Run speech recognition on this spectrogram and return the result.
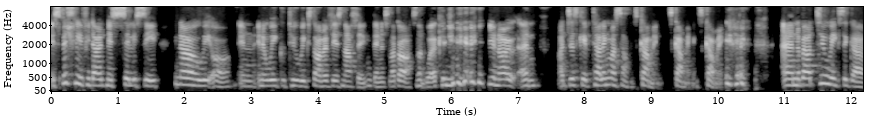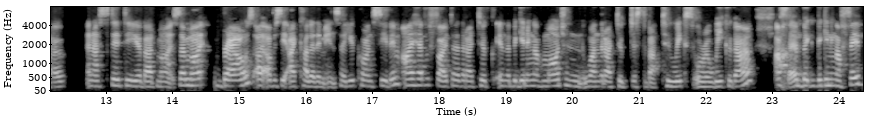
especially if you don't necessarily see, you know, we are in, in a week or two weeks' time, if there's nothing, then it's like, oh, it's not working, you know. And I just kept telling myself, it's coming, it's coming, it's coming. and about two weeks ago, and I said to you about my so my brows. I obviously I color them in, so you can't see them. I have a photo that I took in the beginning of March and one that I took just about two weeks or a week ago. Ach, uh, beginning of Feb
